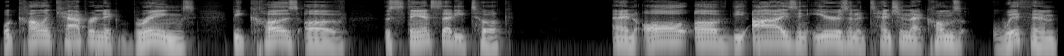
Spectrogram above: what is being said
What Colin Kaepernick brings because of the stance that he took and all of the eyes and ears and attention that comes with him,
